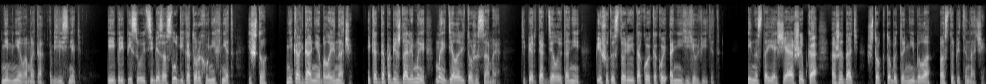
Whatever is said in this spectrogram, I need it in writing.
не мне вам это объяснять. И приписывают себе заслуги, которых у них нет. И что? Никогда не было иначе. И когда побеждали мы, мы делали то же самое. Теперь так делают они, пишут историю такой, какой они ее видят и настоящая ошибка – ожидать, что кто бы то ни было поступит иначе.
